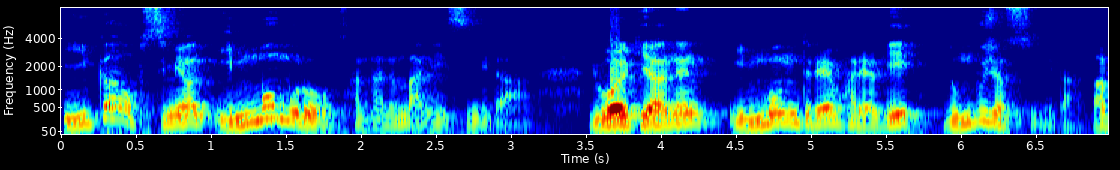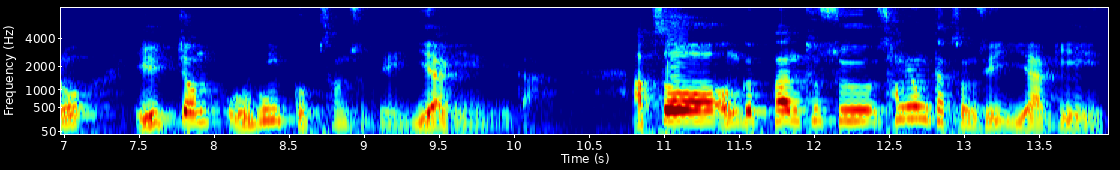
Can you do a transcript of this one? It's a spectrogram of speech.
이가 없으면 잇몸으로 산다는 말이 있습니다. 6월 기아는 잇몸들의 활약이 눈부셨습니다. 바로 1.5군급 선수들의 이야기입니다. 앞서 언급한 투수 성영탁 선수의 이야기,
